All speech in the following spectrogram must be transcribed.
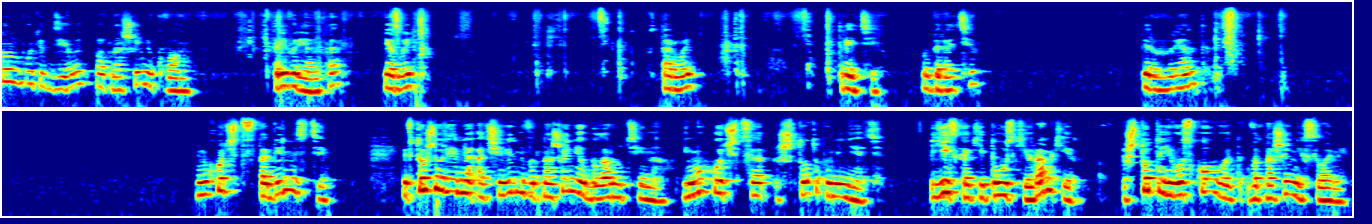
Что он будет делать по отношению к вам? Три варианта. Первый, второй, третий. Выбирайте. Первый вариант. Ему хочется стабильности. И в то же время, очевидно, в отношениях была рутина. Ему хочется что-то поменять. Есть какие-то узкие рамки, что-то его сковывает в отношениях с вами.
